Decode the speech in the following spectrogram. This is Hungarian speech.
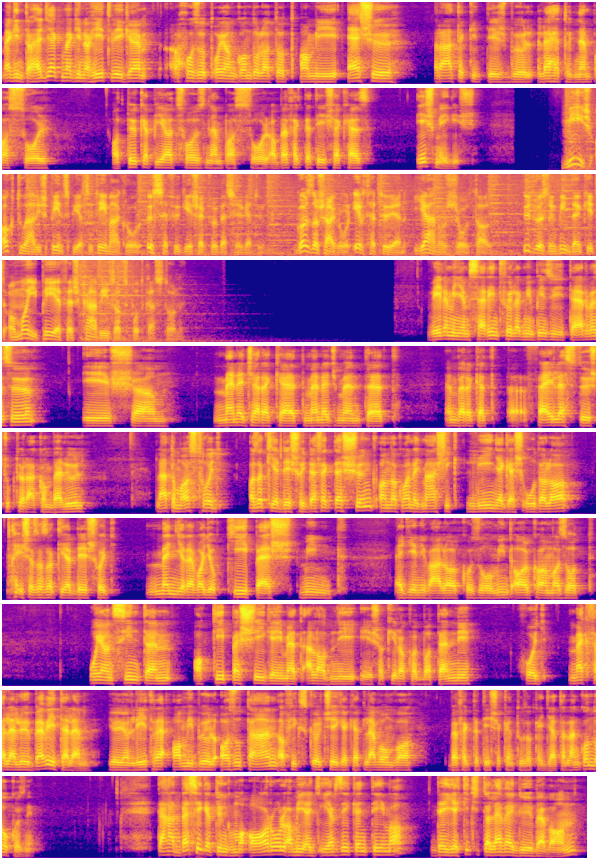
Megint a hegyek, megint a hétvége hozott olyan gondolatot, ami első rátekintésből lehet, hogy nem passzol a tőkepiachoz, nem passzol a befektetésekhez, és mégis. Mi is aktuális pénzpiaci témákról, összefüggésekről beszélgetünk. Gazdaságról érthetően János Zsoltal. Üdvözlünk mindenkit a mai PFS Kávézac podcaston. Véleményem szerint, főleg mint pénzügyi tervező és um, menedzsereket, menedzsmentet, embereket uh, fejlesztő struktúrákon belül látom azt, hogy az a kérdés, hogy befektessünk, annak van egy másik lényeges oldala, és ez az a kérdés, hogy mennyire vagyok képes, mint egyéni vállalkozó, mint alkalmazott, olyan szinten a képességeimet eladni és a kirakatba tenni, hogy megfelelő bevételem jöjjön létre, amiből azután a fix költségeket levonva befektetéseken tudok egyáltalán gondolkozni. Tehát beszélgetünk ma arról, ami egy érzékeny téma, de egy kicsit a levegőbe van,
